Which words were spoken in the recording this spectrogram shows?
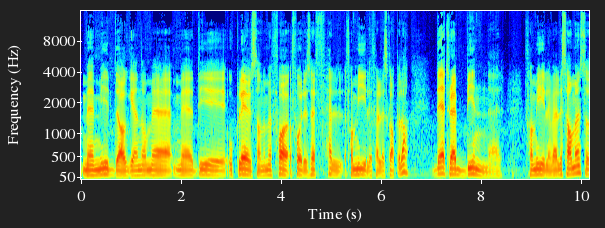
med middagen og med, med de opplevelsene vi for familiefellesskapet, da, det tror jeg binder familien veldig sammen. Så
